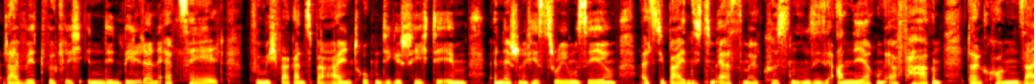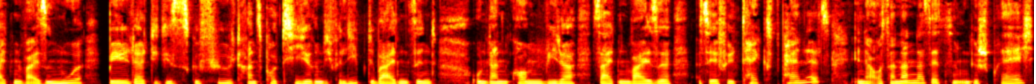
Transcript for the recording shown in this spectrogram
Da wird wirklich in den Bildern erzählt. Für mich war ganz beeindruckend die Geschichte im National History Museum, als die beiden sich zum ersten Mal küssen und diese Annäherung erfahren. Da kommen seitenweise nur Bilder, die dieses Gefühl transportieren, wie verliebt die beiden sind. Und dann kommen wieder seitenweise sehr viel Textpanels in der Auseinandersetzung im Gespräch.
